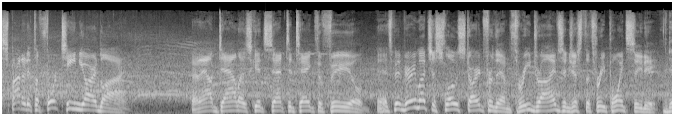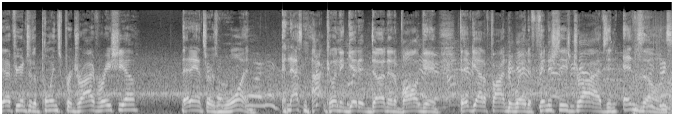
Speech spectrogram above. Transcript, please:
spotted at the 14-yard line. And now Dallas gets set to take the field. It's been very much a slow start for them. Three drives and just the three points, CD. Yeah, if you're into the points per drive ratio, that answer is one. And that's not going to get it done in a ball game. They've got to find a way to finish these drives in end zones,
